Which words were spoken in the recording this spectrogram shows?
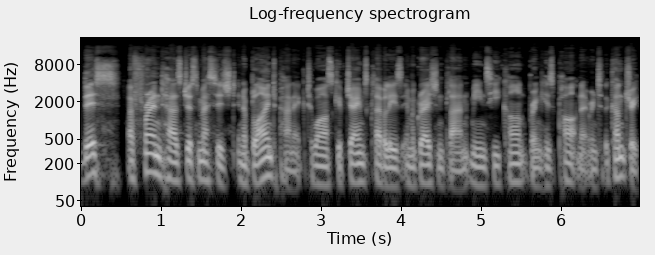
this, a friend has just messaged in a blind panic to ask if James Cleverly's immigration plan means he can't bring his partner into the country.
